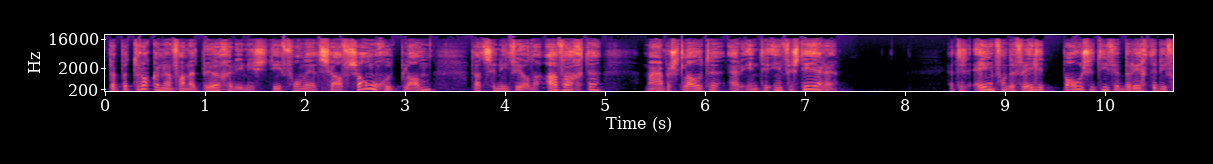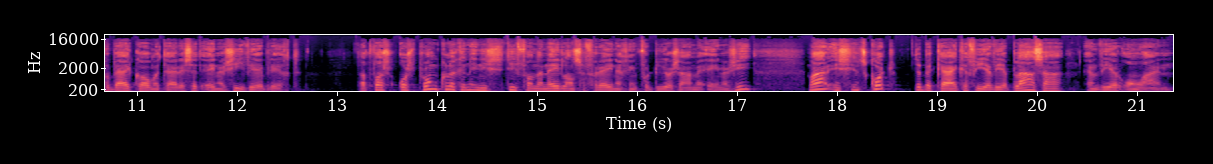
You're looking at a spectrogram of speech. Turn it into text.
De betrokkenen van het burgerinitiatief vonden het zelf zo'n goed plan dat ze niet wilden afwachten, maar besloten erin te investeren. Het is een van de vele positieve berichten die voorbij komen tijdens het energieweerbericht. Dat was oorspronkelijk een initiatief van de Nederlandse Vereniging voor Duurzame Energie, maar is sinds kort te bekijken via Weerplaza en Weer Online.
